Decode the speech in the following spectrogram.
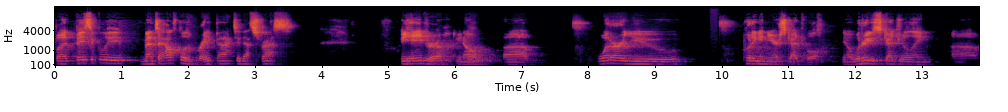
But basically, mental health goes right back to that stress. Behavior, you know, um, what are you putting in your schedule? You know, what are you scheduling um,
